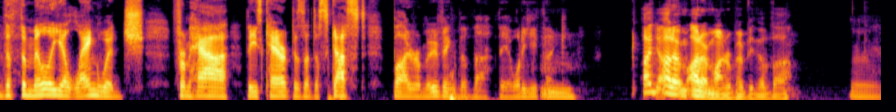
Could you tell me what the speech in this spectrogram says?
the familiar language from how these characters are discussed by removing the the there what do you think Mm. I, I don't I don't mind removing the the. Mm.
